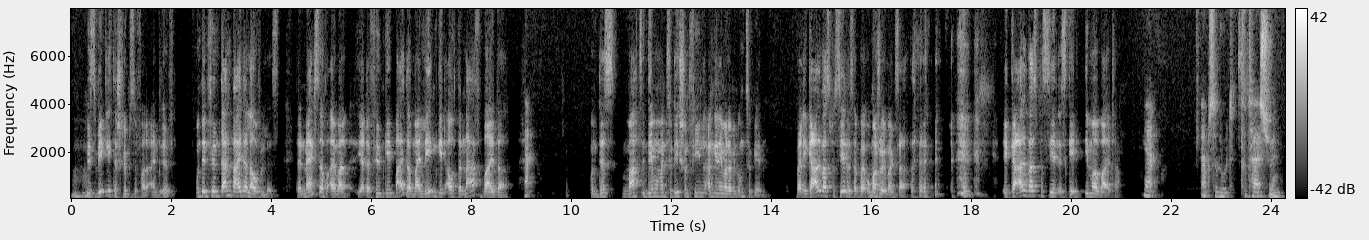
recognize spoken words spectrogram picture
mhm. bis wirklich der schlimmste Fall eintrifft und den Film dann weiterlaufen lässt, dann merkst du auf einmal, ja, der Film geht weiter, mein Leben geht auch danach weiter. Ja. Und das macht es in dem Moment für dich schon viel angenehmer, damit umzugehen. Weil egal was passiert, das hat bei Oma schon immer gesagt. egal was passiert, es geht immer weiter. Ja, absolut. Total schön.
